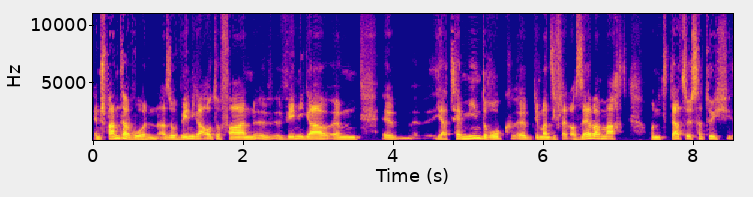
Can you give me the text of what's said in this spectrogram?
entspannter wurden. Also weniger Autofahren, äh, weniger ähm, äh, ja, Termindruck, äh, den man sich vielleicht auch selber macht. Und dazu ist natürlich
